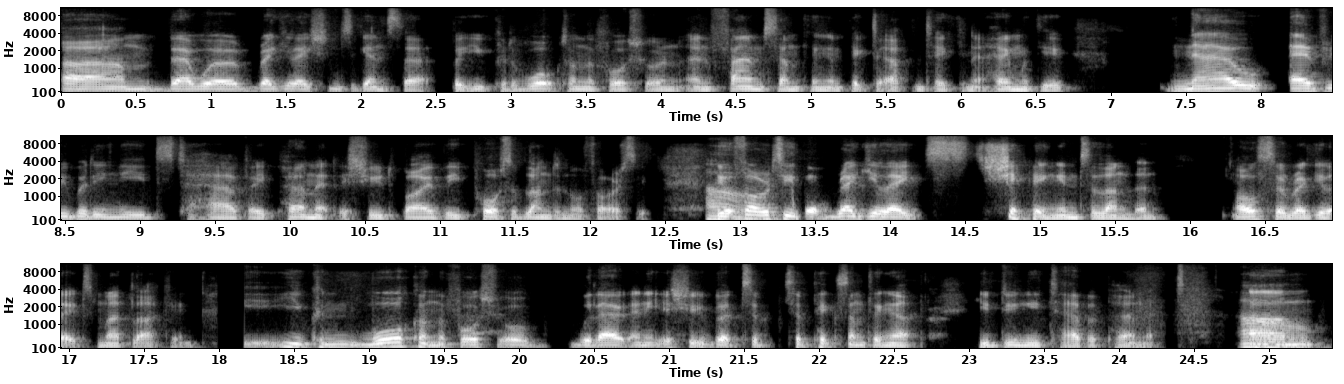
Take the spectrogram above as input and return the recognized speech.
Um, there were regulations against that, but you could have walked on the foreshore and, and found something and picked it up and taken it home with you. Now everybody needs to have a permit issued by the Port of London Authority. The Oh, authority that regulates shipping into London also regulates mudlarking. You can walk on the foreshore without any issue, but to, to pick something up, you do need to have a permit. Oh, um,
